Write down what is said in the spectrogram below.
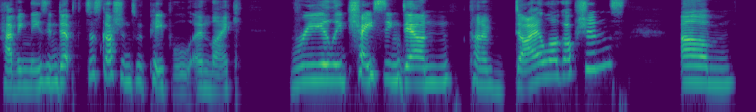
having these in-depth discussions with people and like really chasing down kind of dialogue options. Um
